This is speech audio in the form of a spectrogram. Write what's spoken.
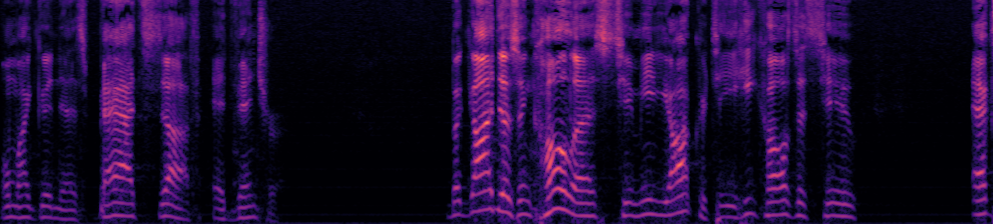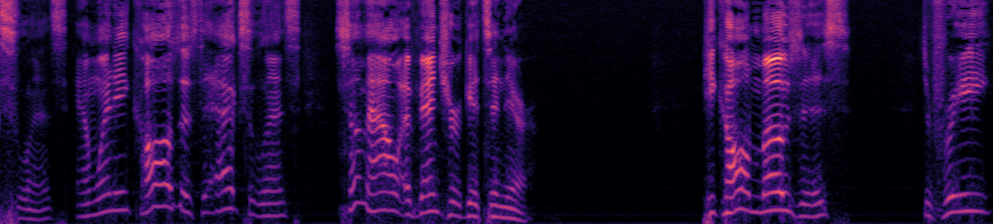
oh my goodness, bad stuff, adventure. But God doesn't call us to mediocrity, He calls us to excellence. And when He calls us to excellence, somehow adventure gets in there. He called Moses to free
